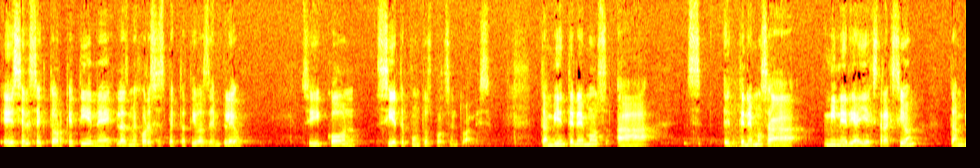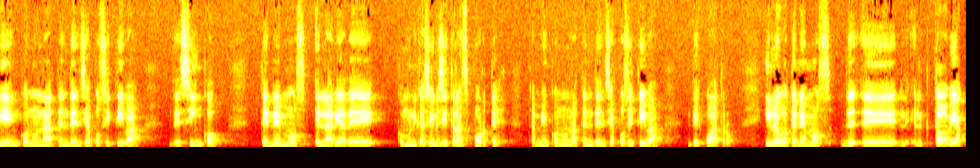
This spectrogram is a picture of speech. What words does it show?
es el sector que tiene las mejores expectativas de empleo ¿sí? con siete puntos porcentuales. También tenemos a, eh, tenemos a minería y extracción, también con una tendencia positiva de 5. Tenemos el área de comunicaciones y transporte, también con una tendencia positiva de 4. Y luego tenemos eh, todavía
